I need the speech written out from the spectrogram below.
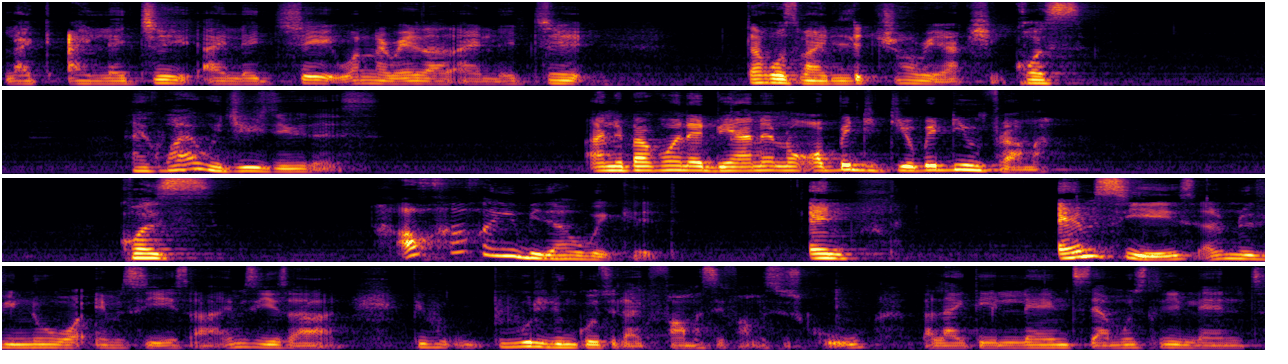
Like I legit, I legit. When I read that, I legit. That was my literal reaction. Cause, like, why would you do this? And I wanted to be no obedi obedi inframa. Cause, how how can you be that wicked? And MCAs, I don't know if you know what MCAs are. MCAs are people people didn't go to like pharmacy pharmacy school, but like they learned. They're mostly learned.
